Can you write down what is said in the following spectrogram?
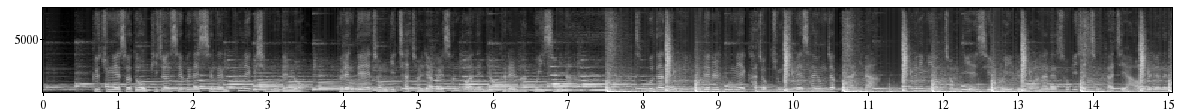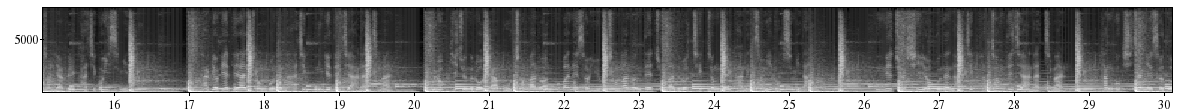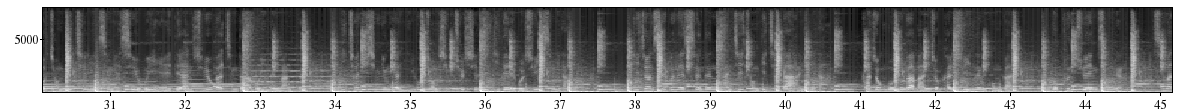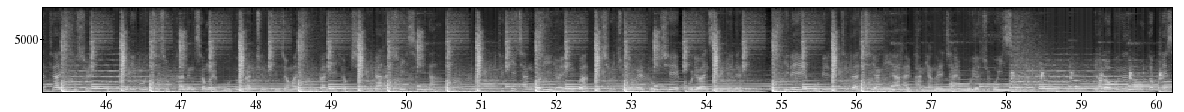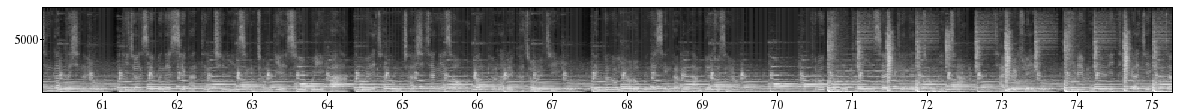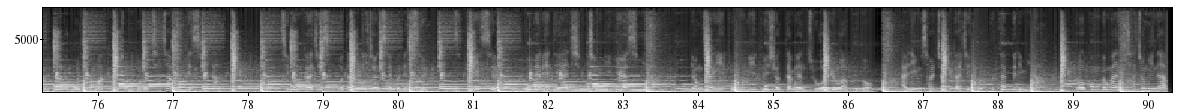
그 중에서도 비전 7S는 플래그십 모델로 브랜드의 전기차 전략을 선도하는 역할을 맡고 있습니다. 스코다는 이 모델을 통해 가족 중심의 사용자뿐 아니라 프리미엄 전기 SUV를 원하는 소비자층까지 아우르려는 전략을 가지고 있습니다. 가격에 대한 정보는 아직 공개되지 않았지만 유럽 기준으로 약 5천만 원 후반에서 6천만 원대 초반으로 책정될 가능성이 높습니다. 국내 출시 여부는 아직 확정되지 않았지만 한국 시장에서도 전기 7인승 SUV에 대한 수요가 증가하고 있는 만큼 2026년 이후 정식 출시를 기대해 볼 수 있습니다. 비전 7S는 단지 전기차가 아닙니다. 가족 모두가 만족할 수 있는 공간, 높은 주행 성능, 스마트한 기술, 그리고 연소 가능성을 모두 갖춘 진정한 공간의 혁신이라 할 수 있습니다. 특히 장거리 여행과 도심 주행을 동시에 고려한 설계는 미래의 모빌리티가 지향해야 할 방향을 잘 보여주고 있습니다. 여러분은 어떻게 생각하시나요? 비전 7S 같은 7인승 전기 SUV가 앞으로의 자동차 시장에서 어떤 변화를 가져올지 댓글로 여러분의 생각을 남겨주세요. 되셨다면 좋아요와 구독, 알림 설정까지 꼭 부탁드립니다. 더 궁금한 차종이나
